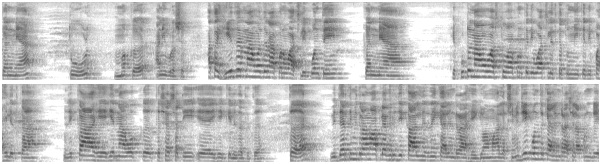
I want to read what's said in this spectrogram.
कन्या तूळ मकर आणि वृषभ. आता हे जर नावं जर आपण वाचले कोणते? कन्या. हे कुठं नावं वाचतो? आपण कधी वाचलेत का तुम्ही? कधी पाहिलेत का? म्हणजे का आहे? हे नावं क कशासाठी हे केले जातात? तर विद्यार्थी मित्रांनो आपल्या घरी जे काल निर्णय कॅलेंडर आहे किंवा महालक्ष्मी जे कोणतं कॅलेंडर असेल आपण जे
